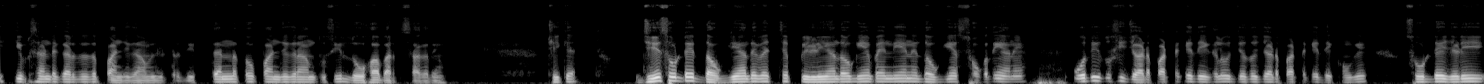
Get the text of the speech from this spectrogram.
21% ਕਰਦੇ ਹੋ, ਤਾਂ 5 ਗ੍ਰਾਮ ਲੀਟਰ ਦੀ। 3 ਤੋਂ 5 ਗ੍ਰਾਮ ਤੁਸੀਂ ਲੋਹਾ ਵਰਤ ਸਕਦੇ ਹੋ। ਠੀਕ ਹੈ? ਜੇ ਤੁਹਾਡੇ ਦੌਗੀਆਂ ਦੇ ਵਿੱਚ ਪੀਲੀਆਂ ਦੌਗੀਆਂ ਪੈਂਦੀਆਂ ਨੇ, ਦੌਗੀਆਂ ਸੁੱਕਦੀਆਂ ਨੇ, ਉਹਦੀ ਤੁਸੀਂ ਜੜ ਪੱਟ ਕੇ ਦੇਖ ਲਓ। ਜਦੋਂ ਜੜ ਪੱਟ ਕੇ ਦੇਖੋਗੇ, ਤੁਹਾਡੇ ਜਿਹੜੀ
